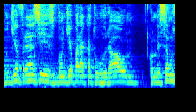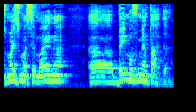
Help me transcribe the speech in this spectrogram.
Bom dia, Francis. Bom dia, Paracatu Rural. Começamos mais uma semana uh, bem movimentada.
